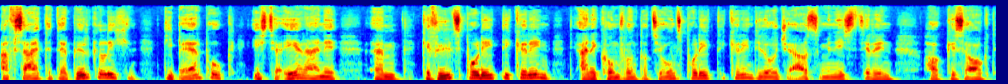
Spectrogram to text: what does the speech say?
auf Seite der Bürgerlichen. Die Baerbock ist ja eher eine ähm, Gefühlspolitikerin, eine Konfrontationspolitikerin. Die deutsche Außenministerin hat gesagt,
